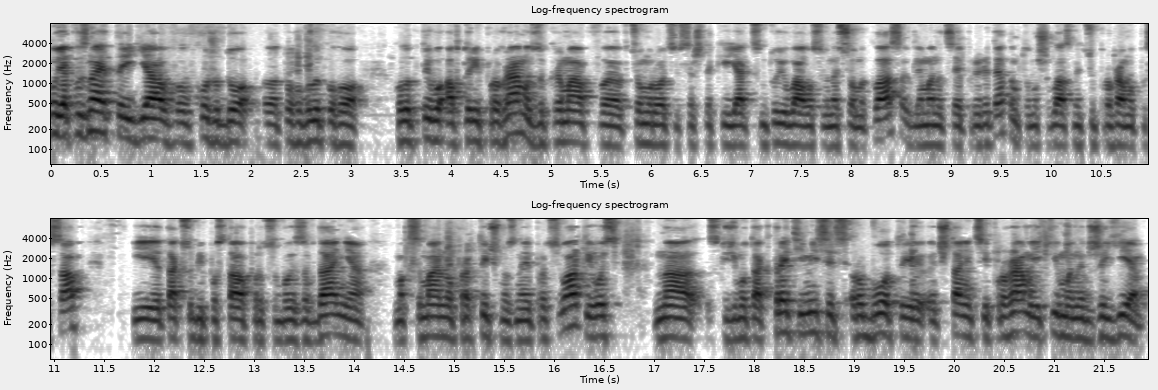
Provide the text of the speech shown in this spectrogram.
Ну, як ви знаєте, я входжу до е, того великого колективу авторів програми. Зокрема, в, в цьому році, все ж таки, я акцентую увагу на сьомих класах. Для мене це є пріоритетом, тому що власне цю програму писав і так собі поставив перед собою завдання максимально практично з нею працювати. І ось на, скажімо так, третій місяць роботи е, читання цієї програми, які в мене вже є.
